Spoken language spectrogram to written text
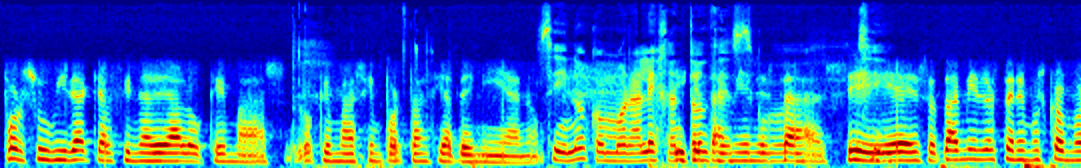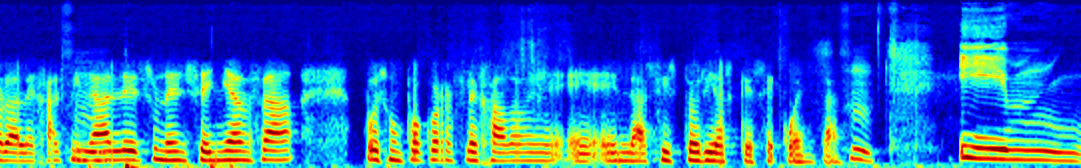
por su vida, que al final era lo que más, lo que más importancia tenía, ¿no? Sí, ¿no? Con moraleja, que entonces. también como- está, sí, eso también los tenemos con moraleja. Al Mm. final es una enseñanza, pues un poco reflejado en, en- en las historias que se cuentan. Y mm,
